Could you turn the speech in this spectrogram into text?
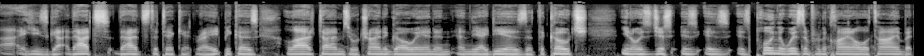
uh, he's got that's that's the ticket, right? Because a lot of times we're trying to go in, and, and the idea is that the coach, you know, is just is is is pulling the wisdom from the client all the time. But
